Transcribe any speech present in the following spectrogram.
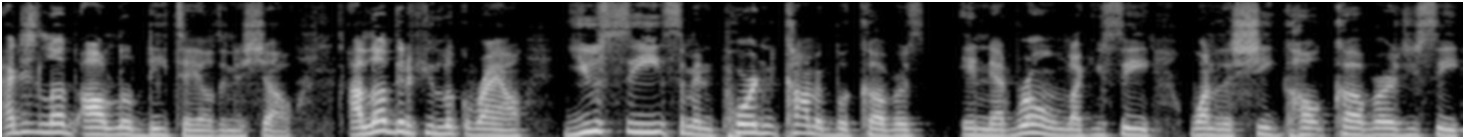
I just loved all the little details in the show. I love that if you look around, you see some important comic book covers in that room. Like you see one of the She Hulk covers, you see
